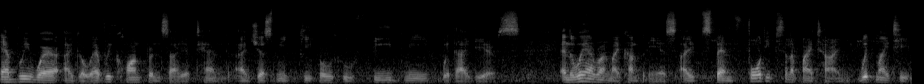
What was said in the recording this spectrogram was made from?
Everywhere I go, every conference I attend, I just meet people who feed me with ideas. And the way I run my company is I spend 40% of my time with my team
